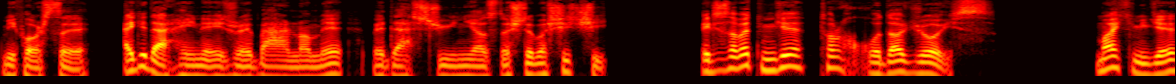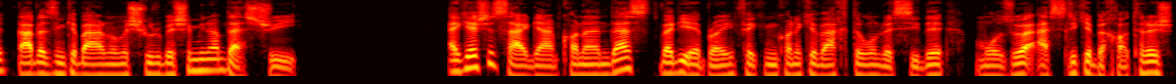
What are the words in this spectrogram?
می‌پرسه اگه در حین اجرای برنامه به دستشویی نیاز داشته باشی چی؟ الیزابت میگه تو خدا جویس. مایک میگه قبل از اینکه برنامه شروع بشه میرم دستشویی. اگرچه سرگرم کننده است ولی ابراهیم فکر می‌کنه که وقت اون رسیده موضوع اصلی که به خاطرش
